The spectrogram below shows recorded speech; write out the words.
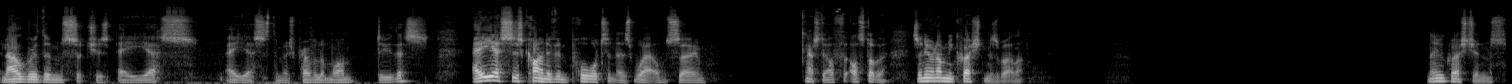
And algorithms such as AES, AES is the most prevalent one, do this. AES is kind of important as well. So actually, I'll, I'll stop there. Does anyone have any questions about that? No questions.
